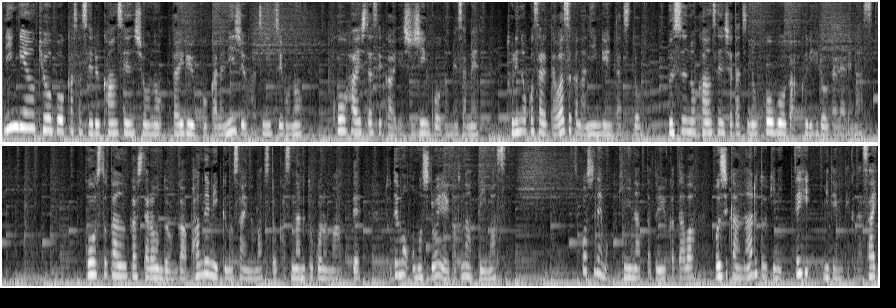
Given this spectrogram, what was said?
人間を凶暴化させる感染症の大流行から28日後の荒廃した世界で主人公が目覚め取り残されたわずかな人間たちと無数の感染者たちの攻防が繰り広げられます。ゴーストタウン化したロンドンがパンデミックの際の街と重なるところもあってとても面白い映画となっています。少しでも気になったという方はお時間のある時にぜひ見てみてください。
